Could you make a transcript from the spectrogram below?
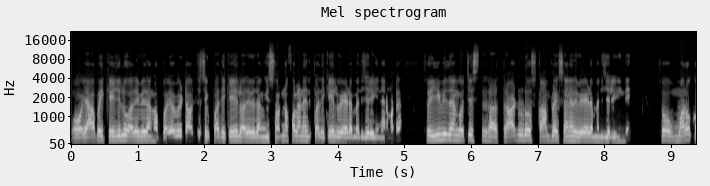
ఓ యాభై కేజీలు అదేవిధంగా బయోవిటా వచ్చేసి పది కేజీలు అదేవిధంగా ఈ స్వర్ణఫల్ అనేది పది కేజీలు వేయడం అనేది జరిగింది అనమాట సో ఈ విధంగా వచ్చేసి థర్డ్ డోస్ కాంప్లెక్స్ అనేది వేయడం అనేది జరిగింది. సో మరొక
